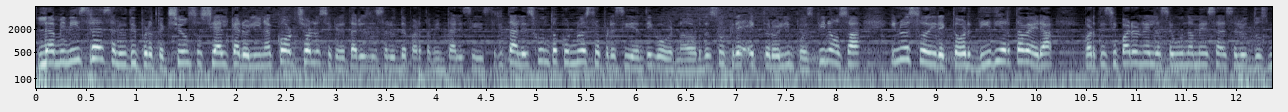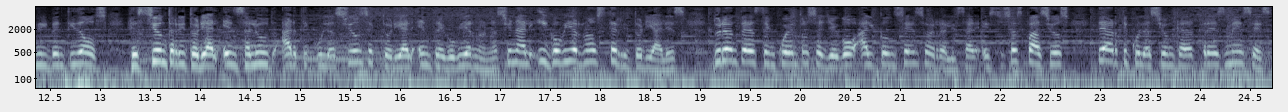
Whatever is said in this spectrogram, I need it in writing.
La ministra de Salud y Protección Social, Carolina Corcho, los secretarios de salud departamentales y distritales, junto con nuestro presidente y gobernador de Sucre, Héctor Olimpo Espinosa, y nuestro director Didier Tavera, participaron en la segunda mesa de salud 2022, gestión territorial en salud, articulación sectorial entre gobierno nacional y gobiernos territoriales. Durante este encuentro se llegó al consenso de realizar estos espacios de articulación cada tres meses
